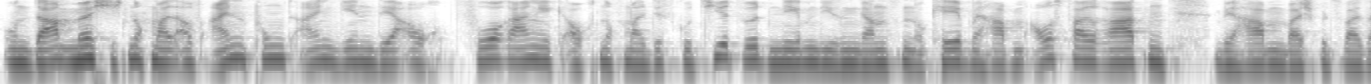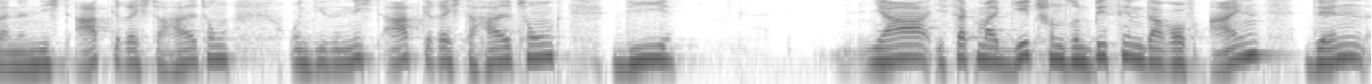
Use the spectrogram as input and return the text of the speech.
Und da möchte ich nochmal auf einen Punkt eingehen, der auch vorrangig auch nochmal diskutiert wird, neben diesen ganzen, okay, wir haben Ausfallraten, wir haben beispielsweise eine nicht artgerechte Haltung. Und diese nicht artgerechte Haltung, die ja, ich sag mal, geht schon so ein bisschen darauf ein, denn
